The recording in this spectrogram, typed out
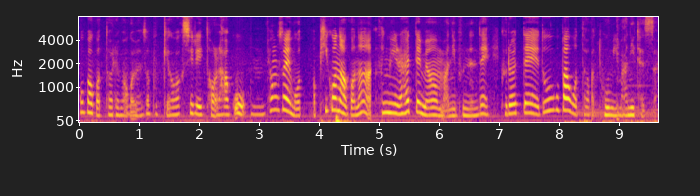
호박 워터를 먹으면서 붓기가 확실히 덜하고 음, 평소에 뭐 피곤하거나 생리를 할 때면 많이 붓는데 그럴 때에도 호박 워터가 도움이 많이 됐어요.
